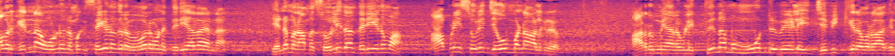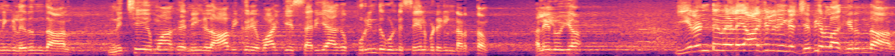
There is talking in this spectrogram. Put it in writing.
அவருக்கு என்ன ஒண்ணு நமக்கு செய்யணுங்கிற விவரம் ஒன்று தெரியாதா என்ன? என்னமோ நாம சொல்லி தான் தெரியணுமா? அப்படி சொல்லி ஜெபம் பண்ண ஆளுகிறோம் அருமையானவளை தினமும் மூன்று வேளை ஜெபிக்கிறவராக நீங்கள் இருந்தால் நிச்சயமாக நீங்கள் ஆவிக்குரிய வாழ்க்கையை சரியாக புரிந்து கொண்டு செயல்படுகின்ற அர்த்தம். அல்லேலூயா. இரண்டு வேளை ஆகிய நீங்கள் ஜெபிக்கிறவர்களாக இருந்தால்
